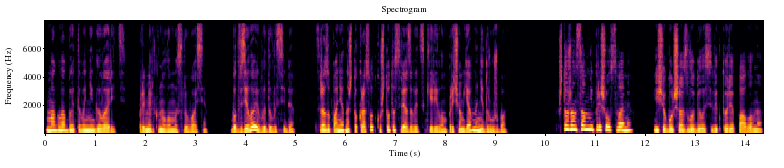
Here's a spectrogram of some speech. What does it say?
«Могла бы этого не говорить», — промелькнула мысль у Васи. Вот взяла и выдала себя. Сразу понятно, что красотку что-то связывает с Кириллом, причем явно не дружба. «Что же он сам не пришел с вами?» Еще больше озлобилась Виктория Павловна.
